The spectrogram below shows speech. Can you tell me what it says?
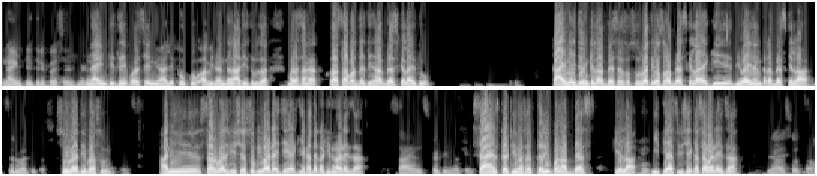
ninety three percent ninety three percent मिळाले. खूप खूप अभिनंदन आधी तुझं. मला सांगा कशा पद्धतीने अभ्यास केलाय तू? काय नियोजन केलं अभ्यासाचं? सुरुवातीपासून अभ्यास केलाय की दिवाळी नंतर अभ्यास केला? सुरुवातीपासून. सुरुवातीपासून. आणि सर्वच विषय सोपी वाटायचे का? एखादा कठीण वाटायचा? सायन्स कठीण होते सायन्स कठीण असत तरी पण अभ्यास केला. हो. इतिहास विषय कसा वाटायचा? होता.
